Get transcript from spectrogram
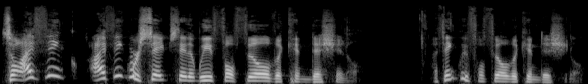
So I think I think we're safe to say that we fulfill the conditional. I think we fulfill the conditional.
